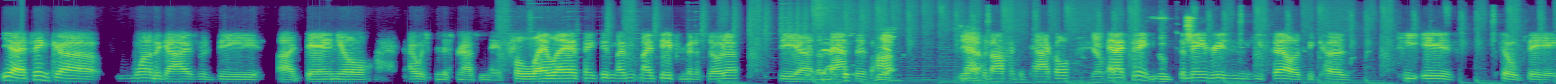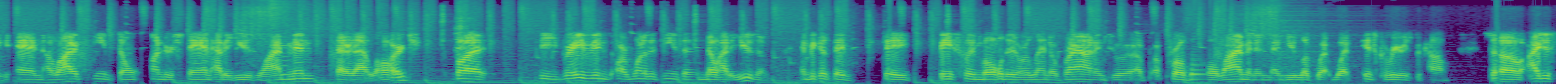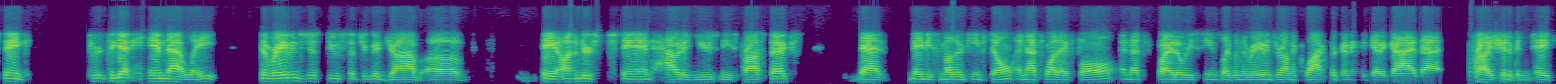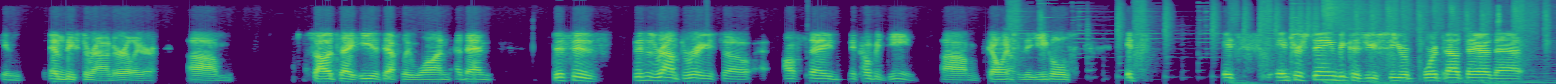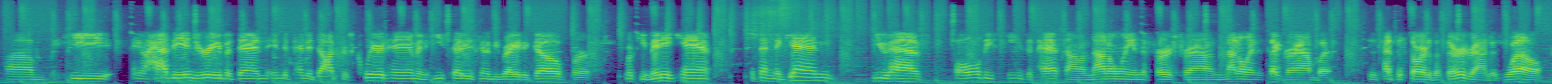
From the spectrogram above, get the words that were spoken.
Yeah, I think uh, one of the guys would be uh, Daniel. I always mispronounce his name. Faalele, I think it might, might be from Minnesota. The uh, the massive, yeah. Op- yeah. massive offensive tackle. Yep. And I think the main reason he fell is because he is so big, and a lot of teams don't understand how to use linemen that are that large. But the Ravens are one of the teams that know how to use them, and because they've they basically molded Orlando Brown into a, a Pro Bowl lineman, and then you look what what his career has become. So I just think to, to get him that late, the Ravens just do such a good job of they understand how to use these prospects that maybe some other teams don't, and that's why they fall. And that's why it always seems like when the Ravens are on the clock, they're going to get a guy that probably should have been taken at least around earlier. Um, so I would say he is definitely one. And then this is this is round three, so I'll say Nakobe Dean um, going to the Eagles. It's it's interesting because you see reports out there that um, he you know, had the injury, but then independent doctors cleared him, and he said he's going to be ready to go for rookie mini camp. But then again, you have all these teams that passed on him, not only in the first round, not only in the second round, but at the start of the third round as well.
